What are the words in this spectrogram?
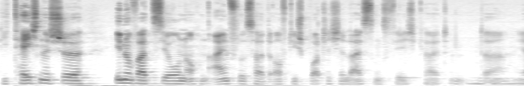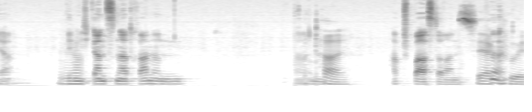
die technische Innovation auch einen Einfluss hat auf die sportliche Leistungsfähigkeit. Und da ja, bin Mhm. Ja. ich ganz nah dran und ähm, Total. hab Spaß daran. Sehr cool.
